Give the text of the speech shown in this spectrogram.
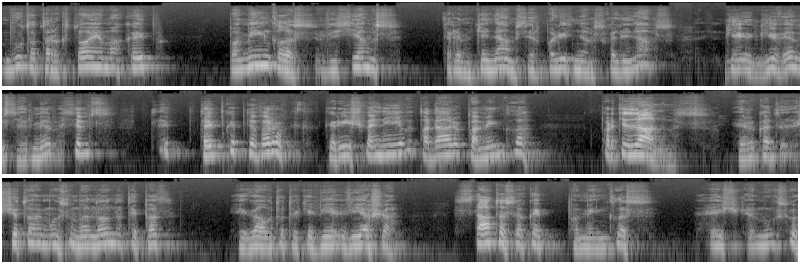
būtų traktuojama kaip paminklas visiems tremtiniams ir politiniams kaliniams, gyviems ir mirusiems, taip, taip kaip dabar Kryškalnyje padarė paminklą partizanams. Ir kad šitoje mūsų Madona taip pat įgautų tokį viešą statusą kaip paminklas, reiškia mūsų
